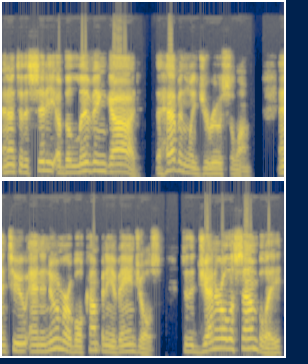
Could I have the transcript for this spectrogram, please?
and unto the city of the living God, the heavenly Jerusalem, and to an innumerable company of angels, to the general assembly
